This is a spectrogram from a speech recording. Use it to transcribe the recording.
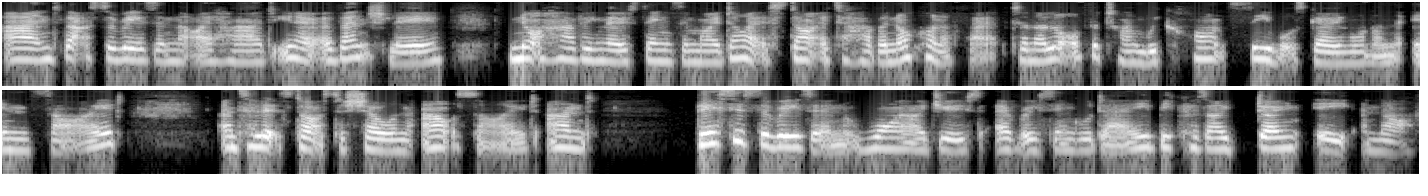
And that's the reason that I had, you know, eventually not having those things in my diet started to have a knock on effect. And a lot of the time we can't see what's going on on the inside until it starts to show on the outside. And this is the reason why I juice every single day because I don't eat enough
